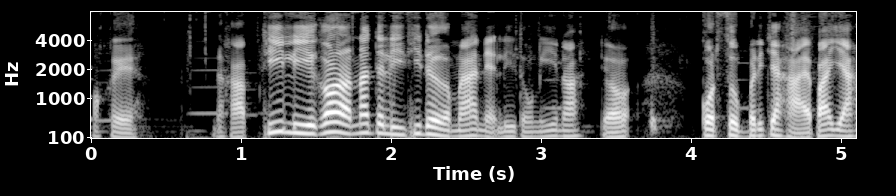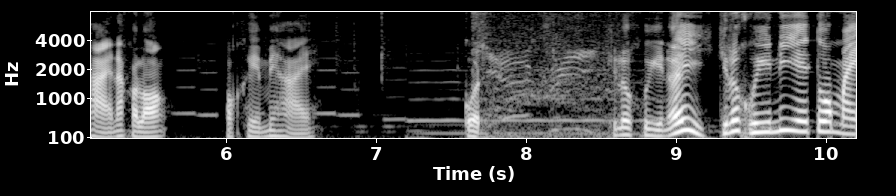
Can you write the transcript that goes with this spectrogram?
โอเคนะครับ ที่รีก็น่าจะรีที่เดิมนะเนี่ยรีตรงนี้เนาะ เดี๋ยวกดสุ่มไปที่จะหายปะอย่าหายนะขอร้อง โอเคไม่หาย กดคิลเลอร์ควีนเอ้ยคิลเลอร์ควีนนี่ไอตัวใหม่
